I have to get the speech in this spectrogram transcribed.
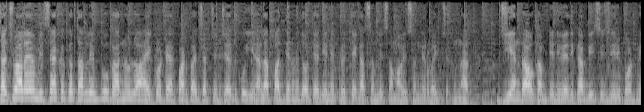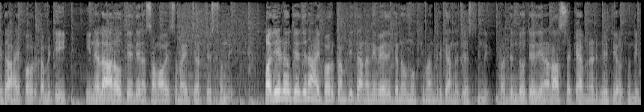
సచివాలయం విశాఖకు తరలింపు కర్నూలులో హైకోర్టు ఏర్పాటుపై చర్చించేందుకు ఈ నెల పద్దెనిమిదవ తేదీని ప్రత్యేక అసెంబ్లీ సమావేశం నిర్వహించనున్నారు. జీఎన్ రావు కమిటీ నివేదిక బీసీసీ రిపోర్ట్ మీద హైపవర్ కమిటీ ఈ నెల ఆరవ తేదీన సమావేశమై చర్చిస్తుంది. పదిహేడవ తేదీన హైపవర్ కమిటీ తన నివేదికను ముఖ్యమంత్రికి అందజేస్తుంది. పద్దెనిమిదవ తేదీన రాష్ట్ర కేబినెట్ భేటీ అవుతుంది.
